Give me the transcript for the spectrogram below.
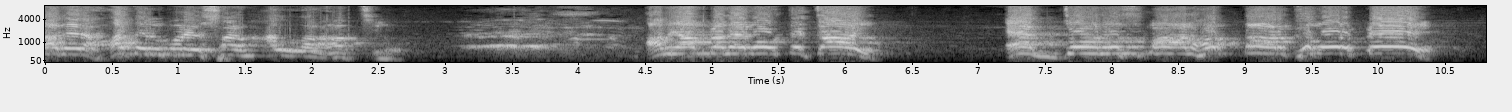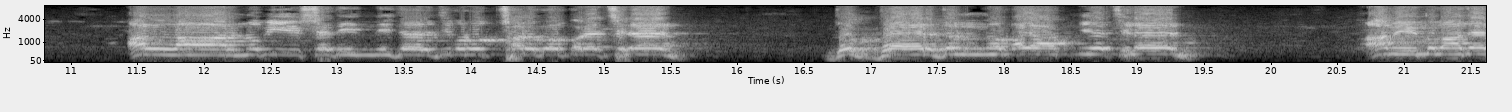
তাদের হাতের উপরে স্বয়ং আল্লাহর হাত ছিল। আমি আপনাদের বলতে চাই, একজন ওসমান হত্যার খবর পেয়ে আল্লাহর নবী সেদিন নিজের জীবন উৎসর্গ করেছিলেন। যুদ্ধের জন্য বায়াত নিয়েছিলেন। আমি তোমাদের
